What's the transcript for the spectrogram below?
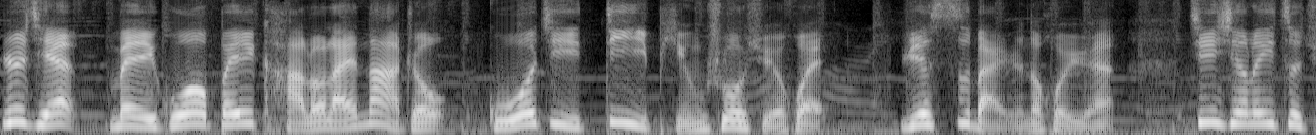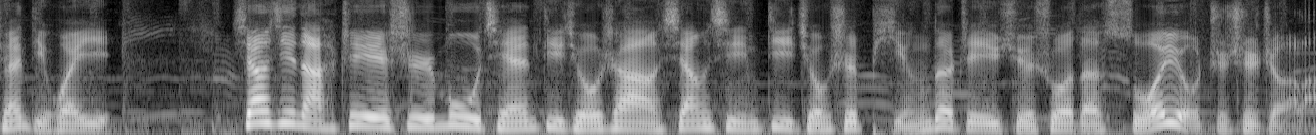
日前，美国北卡罗来纳州国际地平说学会约四百人的会员进行了一次全体会议。相信呢，这也是目前地球上相信地球是平的这一学说的所有支持者了。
